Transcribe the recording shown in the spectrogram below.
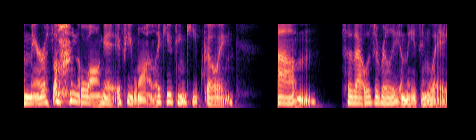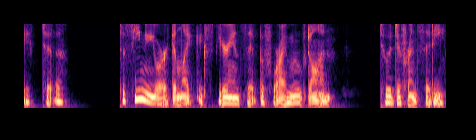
a marathon along it if you want. Like you can keep going. Um, so that was a really amazing way to to see New York and like experience it before I moved on to a different city.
